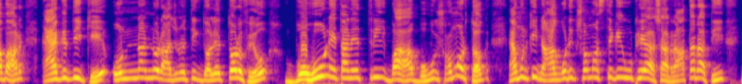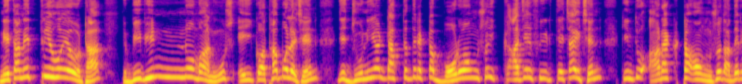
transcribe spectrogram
আবার একদিকে অন্যান্য রাজনৈতিক দলের তরফেও বহু নেতানেত্রী বা বহু সমর্থক, এমনকি নাগরিক সমাজ থেকে উঠে আসা রাতারাতি নেতানেত্রী হয়ে ওঠা বিভিন্ন মানুষ এই কথা বলেছেন যে, জুনিয়র ডাক্তারদের একটা বড় অংশই কাজে ফিরতে চাইছেন, কিন্তু আর একটা অংশ তাদের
